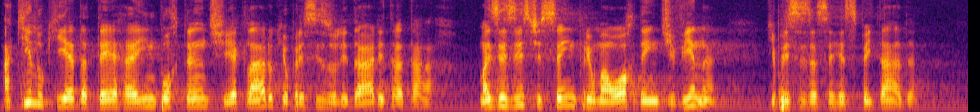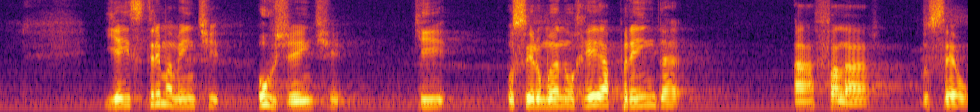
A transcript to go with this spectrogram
Aquilo que é da terra é importante, e é claro que eu preciso lidar e tratar, mas existe sempre uma ordem divina que precisa ser respeitada. E é extremamente urgente que o ser humano reaprenda a falar do céu,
